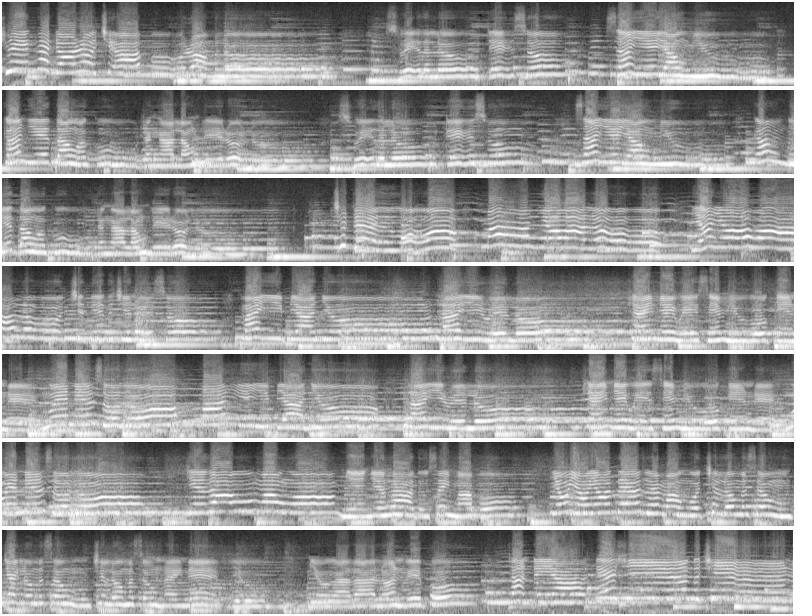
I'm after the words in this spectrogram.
ရွှေငှက်တော်တို့ချာဖို့တော့မလို့ဆွေသလိုတေဆိုစမ်းရရောက်မြူကမ်းမြေတောင်းအကူတငါလောင်းလေတို့လိုဆွေသလိုတေဆိုစမ်းရရောက်မြူကမ်းမြေတောင်းအကူတငါလောင်းလေတို့လို ချစ်တဲ့လူကိုမမြပါလို့ရရောပါလို့ချစ်တဲ့တဲ့ချင်းတွေဆိုမယီပြညိုလာရီတွေလိုဖြိုင်းမြိတ်ဝေဆင်းမြူကိုกินတယ်ငွေနှင်းဆိုလို့မယီပြညိုလာရီတွေလိုဖြိုင်းမြိတ်ဝေဆင်းမြူကို လို့မဆုံးကြိုက်လို့မဆုံးချစ်လို့မဆုံးနိုင်တဲ့ပြိုမြို့ကသာလွန်တွေပို့တန်တရားတေးရှင်တခြင်း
